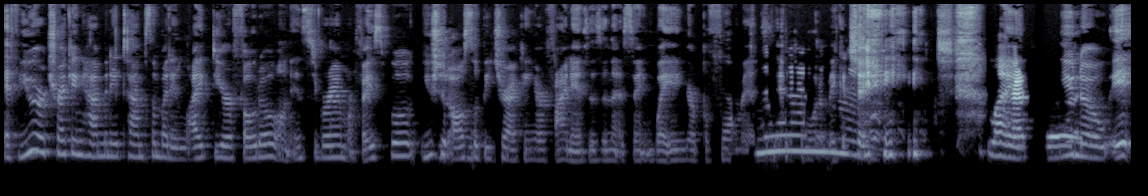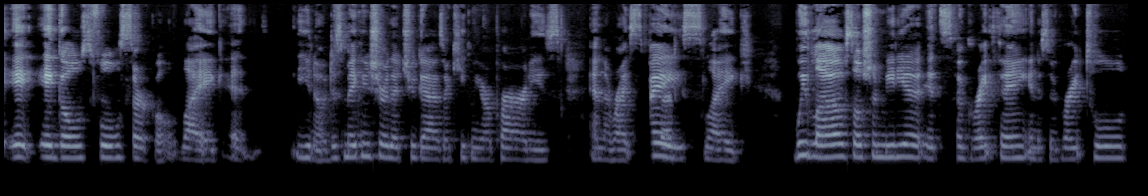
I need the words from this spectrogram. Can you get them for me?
if you are tracking how many times somebody liked your photo on Instagram or Facebook, you should also be tracking your finances in that same way and your performance mm. if you want to make a mm. change. like, you know, it, it, it goes full circle. Like, it, you know, just making sure that you guys are keeping your priorities in the right space. Like, we love social media. It's a great thing and it's a great tool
